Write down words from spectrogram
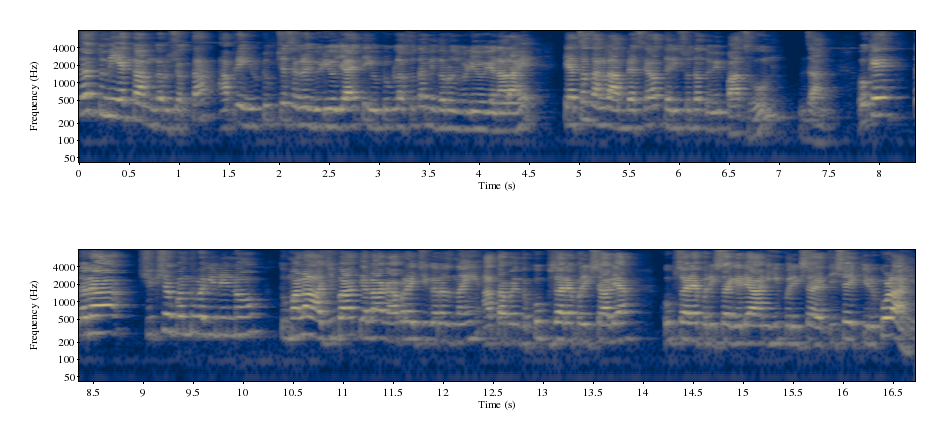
तर तुम्ही एक काम करू शकता. आपले युट्यूबचे सगळे व्हिडिओ जे आहेत ते युट्यूबला सुद्धा मी दररोज व्हिडिओ येणार आहे. त्याचा चांगला अभ्यास करा तरी सुद्धा तुम्ही पास होऊन जाल. ओके? तर शिक्षक बंधू भगिनींनो तुम्हाला अजिबात याला घाबरायची गरज नाही. आतापर्यंत खूप साऱ्या परीक्षा आल्या खूप साऱ्या परीक्षा गेल्या आणि ही परीक्षा अतिशय किरकोळ आहे.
